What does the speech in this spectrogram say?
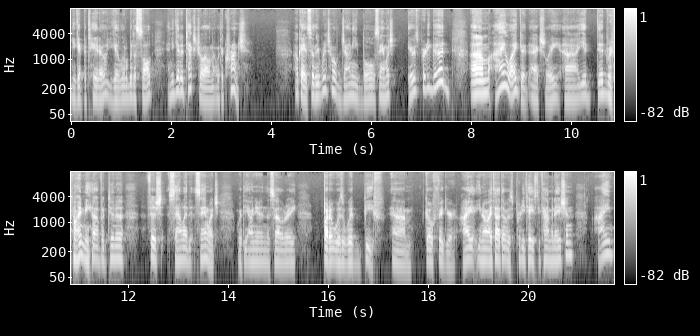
you get potato, you get a little bit of salt, and you get a textural element with a crunch. Okay, so the original Johnny Bull sandwich, it was pretty good. Um, I liked it actually. Uh, it did remind me of a tuna fish salad sandwich with the onion and the celery, but it was with beef. Um, go figure. I, you know, I thought that was a pretty tasty combination. I'm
